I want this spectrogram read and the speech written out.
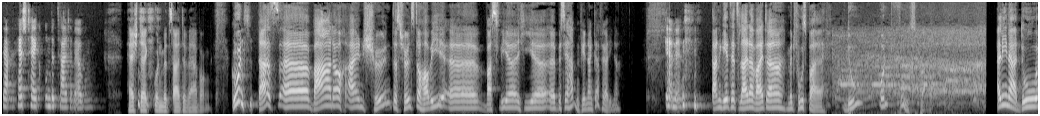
Ja, Hashtag unbezahlte Werbung. Hashtag unbezahlte Werbung. Gut, das äh, war doch ein schön, das schönste Hobby, äh, was wir hier äh, bisher hatten. Vielen Dank dafür, Alina. Gerne. Dann geht's jetzt leider weiter mit Fußball. Du und Fußball. Alina, du,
